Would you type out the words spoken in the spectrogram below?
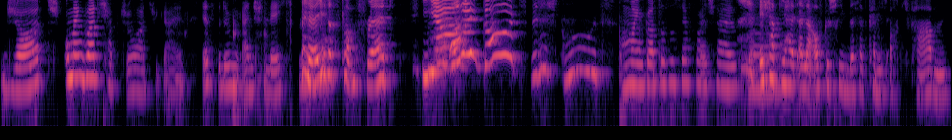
George. Oh mein Gott, ich habe George. Wie geil. Jetzt bitte irgendeinen schlechten. Jetzt kommt Fred. Ja! Oh mein Gott, bin ich gut. Oh mein Gott, das ist ja voll scheiße. Ich habe die halt alle aufgeschrieben, deshalb kann ich auch die Farben.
